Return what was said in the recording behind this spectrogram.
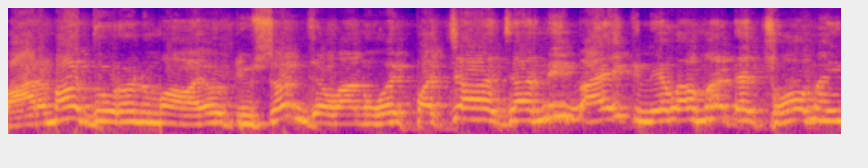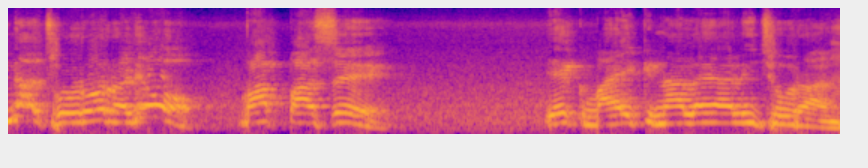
બારમા ધોરણમાં આવ્યો. ટ્યુશન જવાનું હોય. પચાસ હજારની બાઇક લેવા માટે છ મહિના છોરો રડ્યો. બાપ પાસે એક બાઇક ના લઈ આલી છોરાને.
